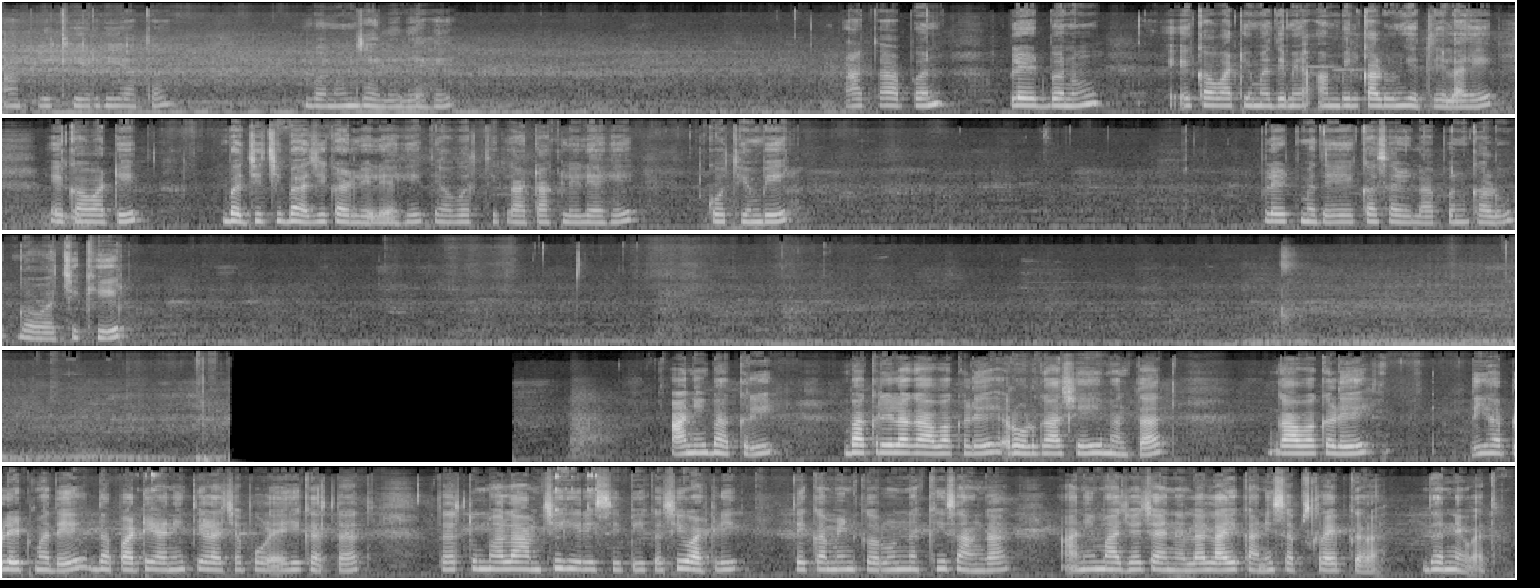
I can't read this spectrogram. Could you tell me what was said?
आपली खीर ही आता बनवून झालेली आहे. आता आपण प्लेट बनवू. एका वाटीमध्ये मी आंबील काढून घेतलेला आहे. एका वाटीत भजीची भाजी काढलेली आहे. त्यावरती का टाकलेली आहे कोथिंबीर. प्लेटमध्ये एका साईडला आपण काढू गव्हाची खीर. आणि भाकरी. भाकरीला गावाकडे रोडगा असेही म्हणतात. गावाकडे ह्या प्लेटमध्ये धपाटे आणि तिळाच्या पोळ्याही करतात. तर तुम्हाला आमची ही रेसिपी कशी वाटली ते कमेंट करून नक्की सांगा आणि माझ्या चॅनलला लाईक आणि सबस्क्राईब करा. धन्यवाद.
